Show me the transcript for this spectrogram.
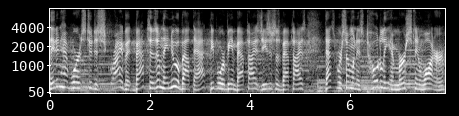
they didn't have words to describe it. Baptism, they knew about that. People were being baptized, Jesus was baptized. That's where someone is totally immersed in water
